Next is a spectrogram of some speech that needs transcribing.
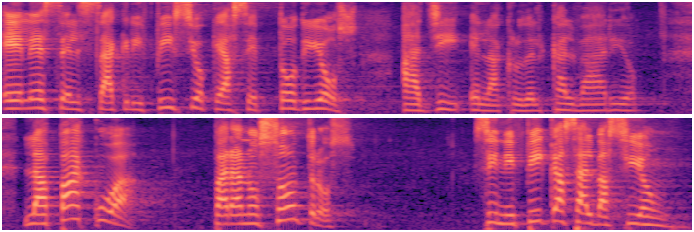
Él es el sacrificio que aceptó Dios allí en la cruz del Calvario. La Pascua para nosotros significa salvación.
